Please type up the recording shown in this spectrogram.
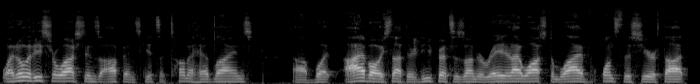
Well, I know that Eastern Washington's offense gets a ton of headlines, uh, but I've always thought their defense is underrated. I watched them live once this year, thought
